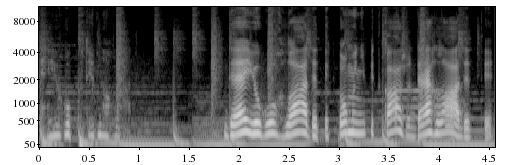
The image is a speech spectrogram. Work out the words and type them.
Де його потрібно гладити? Де його гладити? Хто мені підкаже, де гладити?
